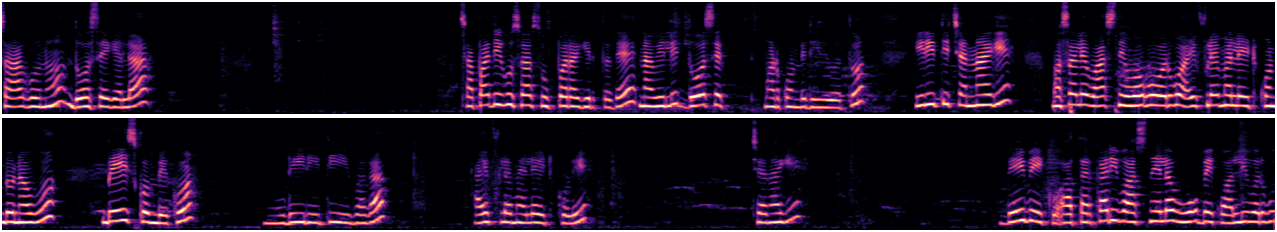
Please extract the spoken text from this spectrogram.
ಸಾಗುನು, ದೋಸೆಗೆಲ್ಲ ಚಪಾತಿಗೂ ಸಹ ಸೂಪರಾಗಿರ್ತದೆ ನಾವಿಲ್ಲಿ ದೋಸೆ ಮಾಡ್ಕೊಂಡಿದ್ದೀವಿ ಇವತ್ತು. ಈ ರೀತಿ ಚೆನ್ನಾಗಿ ಮಸಾಲೆ ವಾಸನೆ ಹೋಗೋವರೆಗೂ ಐ ಫ್ಲೇಮಲ್ಲೇ ಇಟ್ಕೊಂಡು ನಾವು ಬೇಯಿಸ್ಕೊಬೇಕು. ನೋಡಿ ಈ ರೀತಿ ಇವಾಗ ಹೈ ಫ್ಲೇಮಲ್ಲೇ ಇಟ್ಕೊಳ್ಳಿ. ಚೆನ್ನಾಗಿ ಬೇಯಬೇಕು. ಆ ತರಕಾರಿ ವಾಸನೆ ಎಲ್ಲ ಹೋಗಬೇಕು. ಅಲ್ಲಿವರೆಗೂ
